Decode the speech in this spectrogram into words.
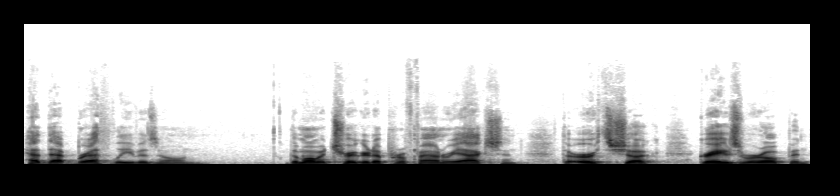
had that breath leave his own. The moment triggered a profound reaction. The earth shook, graves were opened,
